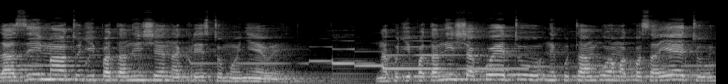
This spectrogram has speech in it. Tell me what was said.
lazima tujipatanishe na Kristo mwenyewe. Na kujipatanisha kwetu ni kutambua makosa yetu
